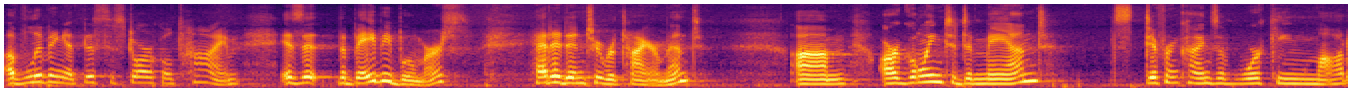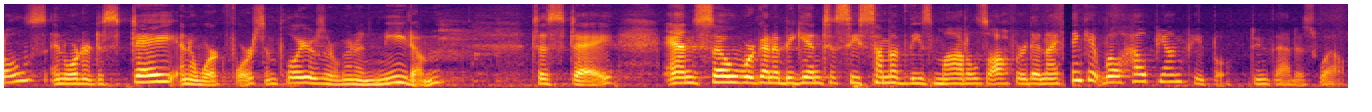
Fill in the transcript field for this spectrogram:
of living at this historical time is that the baby boomers, headed into retirement, um, are going to demand different kinds of working models in order to stay in a workforce. Employers are going to need them to stay. And so we're going to begin to see some of these models offered, and I think it will help young people do that as well.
